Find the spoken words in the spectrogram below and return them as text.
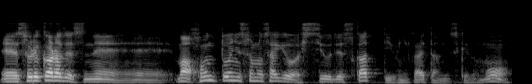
えそれからですね、えまあ、本当にその作業は必要ですかっていうふうに書いたんですけども、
